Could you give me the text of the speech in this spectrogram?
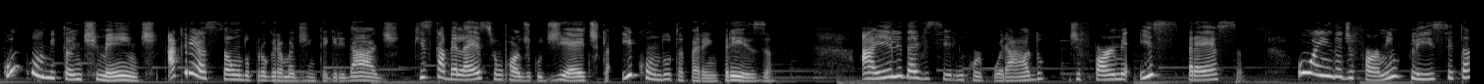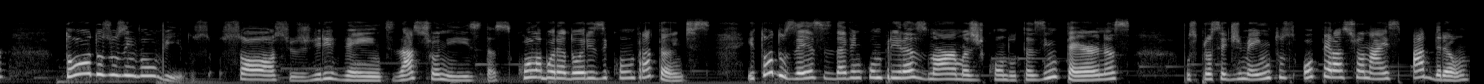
Concomitantemente, a criação do programa de integridade, que estabelece um código de ética e conduta para a empresa, a ele deve ser incorporado de forma expressa ou ainda de forma implícita todos os envolvidos, sócios, dirigentes, acionistas, colaboradores e contratantes. E todos esses devem cumprir as normas de condutas internas, os procedimentos operacionais padrão,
